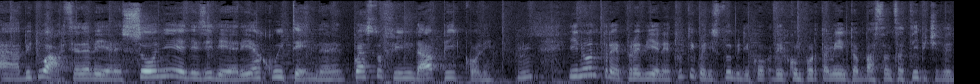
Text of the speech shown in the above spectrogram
abituarsi ad avere sogni e desideri a cui tendere, questo fin da piccoli. Mm? Inoltre previene tutti quei disturbi del comportamento abbastanza tipici dei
